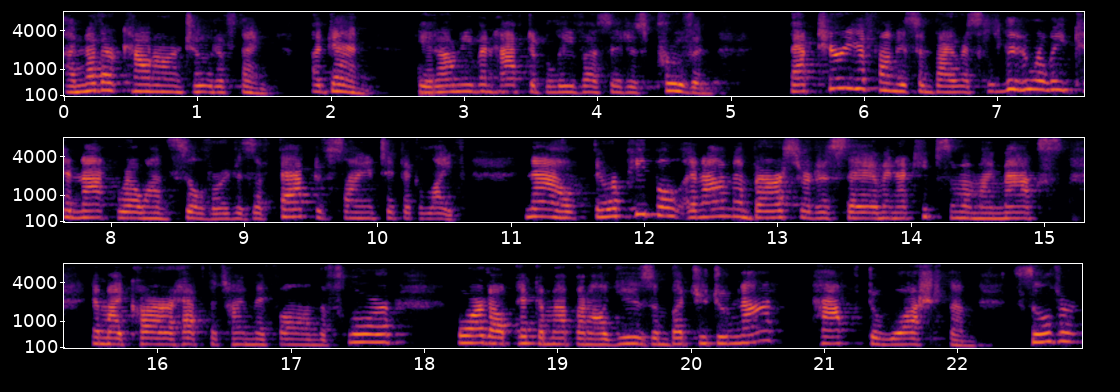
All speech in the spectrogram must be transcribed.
Another counterintuitive thing. Again, you uh-huh. don't even have to believe us, it is proven. Bacteria, fungus, and virus literally cannot grow on silver. It is a fact of scientific life. Now, there are people, and I'm embarrassed to say, I mean, I keep some of my Macs in my car. Half the time they fall on the floor, board, I'll pick them up and I'll use them, but you do not have to wash them. Silver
